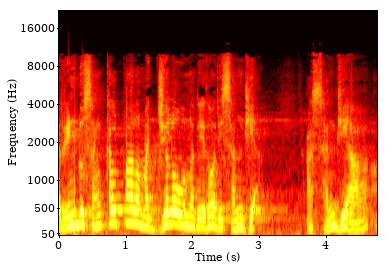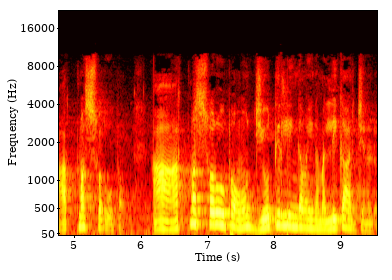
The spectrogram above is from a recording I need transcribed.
రెండు సంకల్పాల మధ్యలో ఉన్నదేదో అది సంధ్య. ఆ సంధ్య ఆత్మస్వరూపం. ఆ ఆత్మస్వరూపం జ్యోతిర్లింగమైన మల్లికార్జునుడు.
